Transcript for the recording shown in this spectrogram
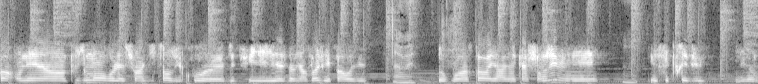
Enfin, on est un- plus ou moins en relation à distance, du coup, euh, depuis la dernière fois, je l'ai pas revu. Ah ouais. Donc pour l'instant, il n'y a rien qu'à changer, mais, Mm. mais c'est prévu, disons.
